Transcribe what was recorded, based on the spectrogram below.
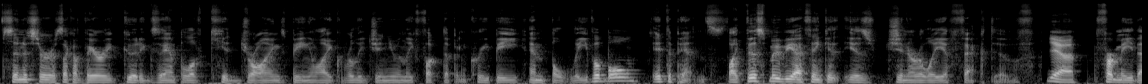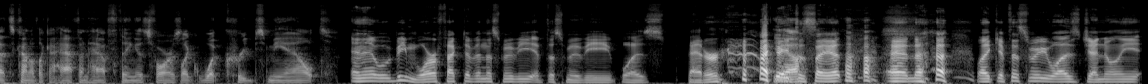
Sinister is like a very good example of kid drawings being like really genuinely fucked up and creepy and believable. It depends. Like this movie i think it is generally effective. Yeah. for me that's kind of like a half and half thing as far as like what creeps me out. And it would be more effective in this movie if this movie was better. I Yeah. hate to say it. and uh, like if this movie was genuinely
